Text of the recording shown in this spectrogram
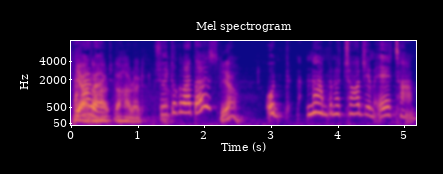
The yeah, high the, road. High, the high road. Should we talk about those? Yeah. Or no, I'm going to charge him airtime.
